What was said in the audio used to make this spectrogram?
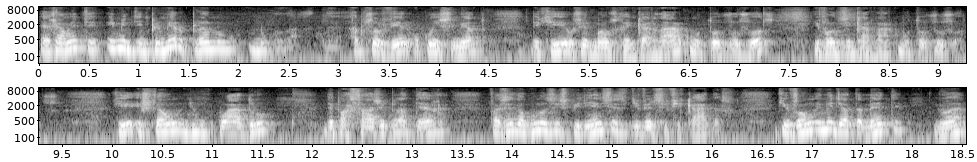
é realmente, em, em primeiro plano, absorver o conhecimento de que os irmãos reencarnaram como todos os outros e vão desencarnar como todos os outros, que estão em um quadro de passagem pela Terra fazendo algumas experiências diversificadas que vão imediatamente não é,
